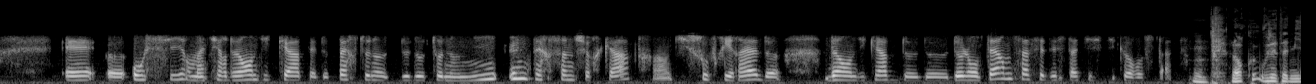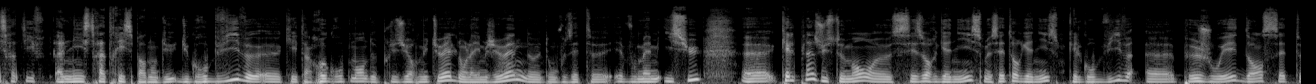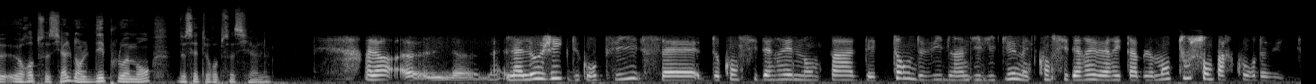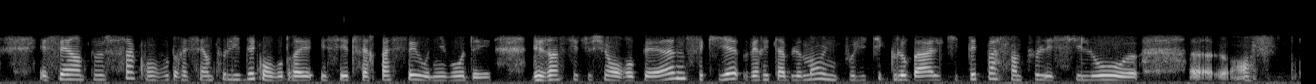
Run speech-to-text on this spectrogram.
et euh, aussi en matière de handicap et de perte d'autonomie, une personne sur quatre hein, qui souffrirait d'un handicap de, de, long terme. Ça, c'est des statistiques Eurostat. Hum. Alors que vous êtes administratif, administratrice pardon, du, du groupe Vive, euh, qui est un regroupement de plusieurs mutuelles, dont la MGN, euh, dont vous êtes vous-même issu. quelle place justement ces organismes, cet organisme, quel groupe Vive, peut jouer dans cette Europe sociale, dans le déploiement de cette Europe sociale? Alors, euh, la logique du groupe vie, c'est de considérer non pas des temps de vie de l'individu, mais de considérer véritablement tout son parcours de vie. Et c'est un peu ça qu'on voudrait, c'est un peu l'idée qu'on voudrait essayer de faire passer au niveau des, institutions européennes, c'est qu'il y ait véritablement une politique globale qui dépasse un peu les silos euh, euh en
